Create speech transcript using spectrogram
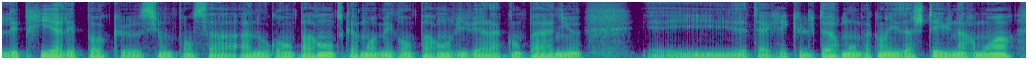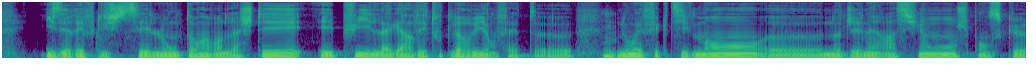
les prix à l'époque, euh, si on pense à, nos grands-parents, en tout cas moi, mes grands-parents vivaient à la campagne, et ils étaient agriculteurs. Bon, bah, quand ils achetaient une armoire, ils y réfléchissaient longtemps avant de l'acheter et puis ils la gardaient toute leur vie en fait. Euh, mm. Nous effectivement, euh, notre génération, je pense que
